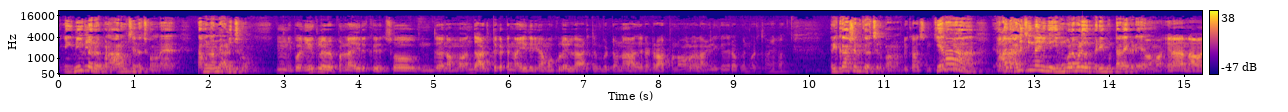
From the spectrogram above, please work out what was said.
இன்னைக்கு நியூக்ளியர் வெப்பன் ஆரம்பிச்சுன்னு வச்சுக்கோங்களேன். நம்ம எல்லாமே அழிச்சிரும் ம் இப்போ நியூக்ளியர் வெப்பன்லாம் இருக்கு. ஸோ இந்த நம்ம வந்து அடுத்த கட்ட நான் எதிரி நமக்குள்ள இல்லை அடுத்து போயிட்டோம்னா அதை என்ன ட்ராப் பண்ணுவாங்களோ இல்லை அவங்களுக்கு எதிராக பயன்படுத்துவாங்களா? ப்ரிகாஷனுக்கு வச்சிருப்பாங்க. Precautions ஏன்னா அது அழிச்சிங்கன்னா நீங்க உங்களை மாதிரி ஒரு பெரிய முட்டாளே கிடையாது. ஆமா ஏன்னா நான்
